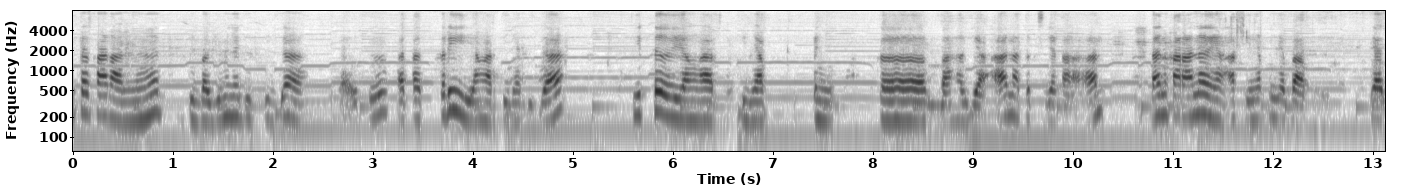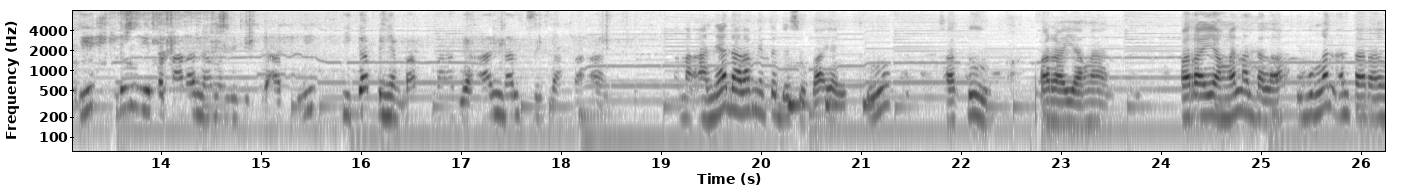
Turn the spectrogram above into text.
Hitakarana dibagi menjadi tiga, yaitu kata Tri yang artinya tiga, Hita yang artinya kebahagiaan atau kesejahteraan, dan Karana yang artinya penyebab. Jadi, Sri Hitakarana memiliki arti tiga penyebab kebahagiaan dan kesejahteraan. Pemahamannya dalam metode Subak yaitu satu parayangan. Parayangan adalah hubungan antara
